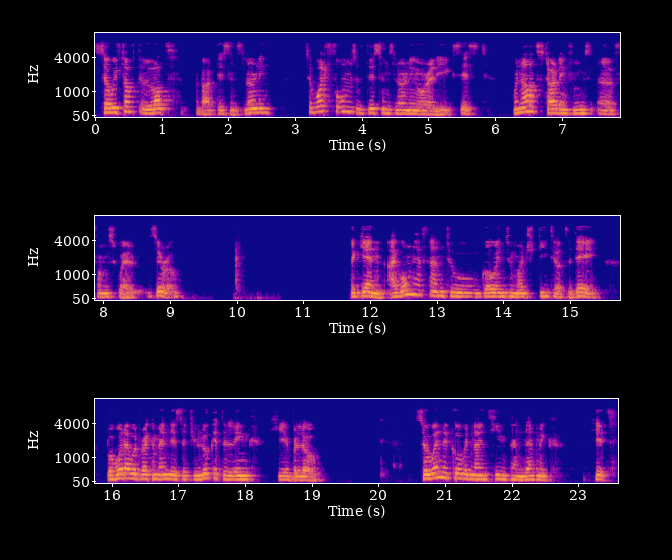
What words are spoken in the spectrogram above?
So we've talked a lot about distance learning. So what forms of distance learning already exist? We're not starting from, uh, from square zero. Again, I won't have time to go into much detail today, but what I would recommend is that you look at the link here below. So when the COVID-19 pandemic hit,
